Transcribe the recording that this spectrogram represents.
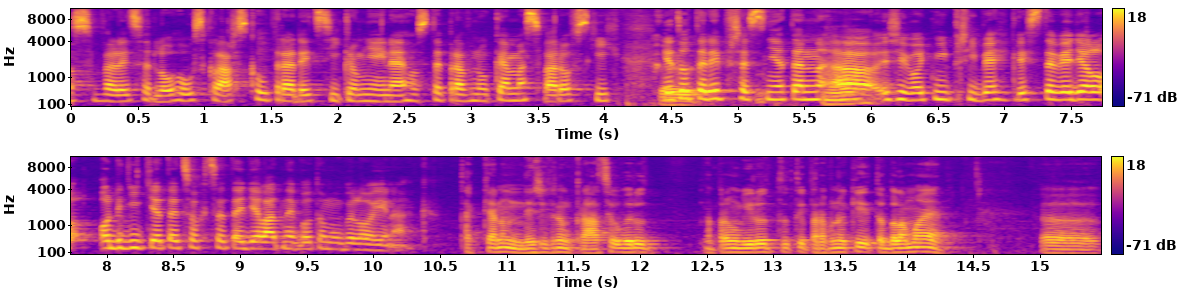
s velice dlouhou sklářskou tradicí, kromě jiného jste pravnukem Svarovských. Je to eh, tedy přesně ten no. životní příběh, kdy jste věděl od dítěte, co chcete dělat, nebo tomu bylo jinak? Tak já jenom nejdřív jenom krátce uvedu na pravou míru ty pravnuky. To byla moje eh,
